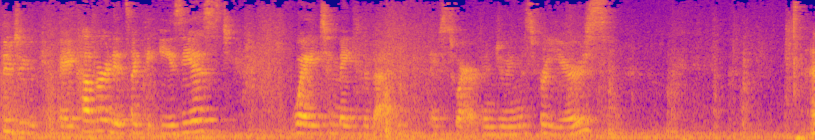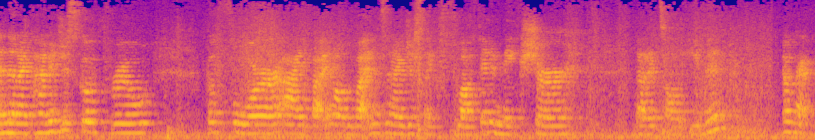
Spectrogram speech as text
the duvet cover and it's like the easiest way to make the bed. I swear, I've been doing this for years. And then I kind of just go through before I button all the buttons and I just like fluff it and make sure that it's all even. Okay,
